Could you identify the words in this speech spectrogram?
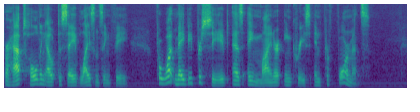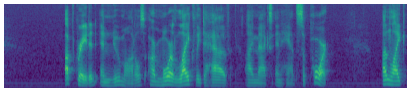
perhaps holding out to save licensing fee for what may be perceived as a minor increase in performance. Upgraded and new models are more likely to have IMAX Enhanced support. Unlike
